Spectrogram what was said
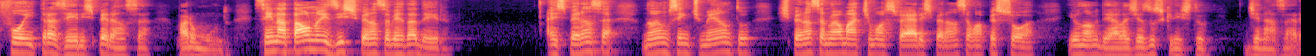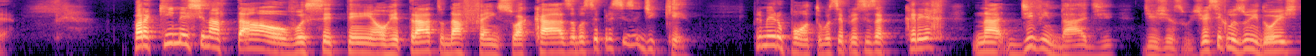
foi trazer esperança para o mundo. Sem Natal não existe esperança verdadeira. A esperança não é um sentimento, esperança não é uma atmosfera, esperança é uma pessoa. E o nome dela é Jesus Cristo de Nazaré. Para que nesse Natal você tenha o retrato da fé em sua casa, você precisa de quê? Primeiro ponto, você precisa crer na divindade de Jesus. Versículos 1 e 2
